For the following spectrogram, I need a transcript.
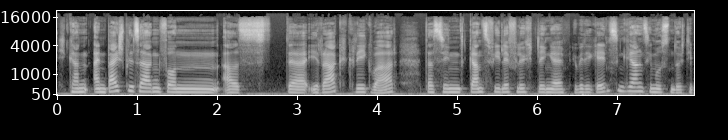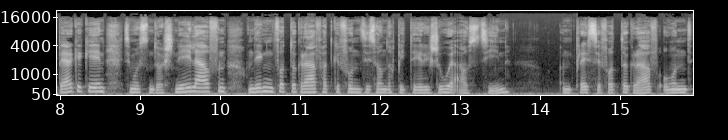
Ich kann ein Beispiel sagen von, als der Irakkrieg war, da sind ganz viele Flüchtlinge über die Grenzen gegangen. Sie mussten durch die Berge gehen, sie mussten durch Schnee laufen und irgendein Fotograf hat gefunden, sie sollen doch bitte ihre Schuhe ausziehen. Ein Pressefotograf und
